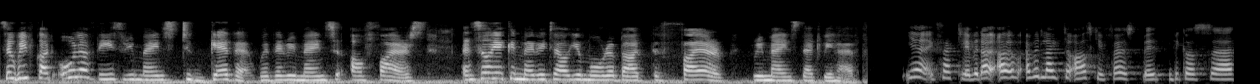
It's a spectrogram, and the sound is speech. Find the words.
So we've got all of these remains together with the remains of fires. And you can maybe tell you more about the fire remains that we have. Yeah, exactly. But I, I would like to ask you first, because uh,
